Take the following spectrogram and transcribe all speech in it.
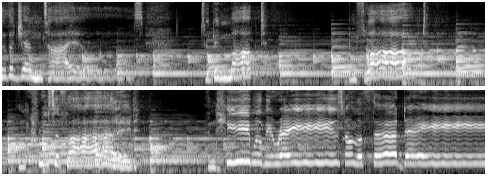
To the Gentiles to be mocked and flogged and crucified and he will be raised on the third day.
